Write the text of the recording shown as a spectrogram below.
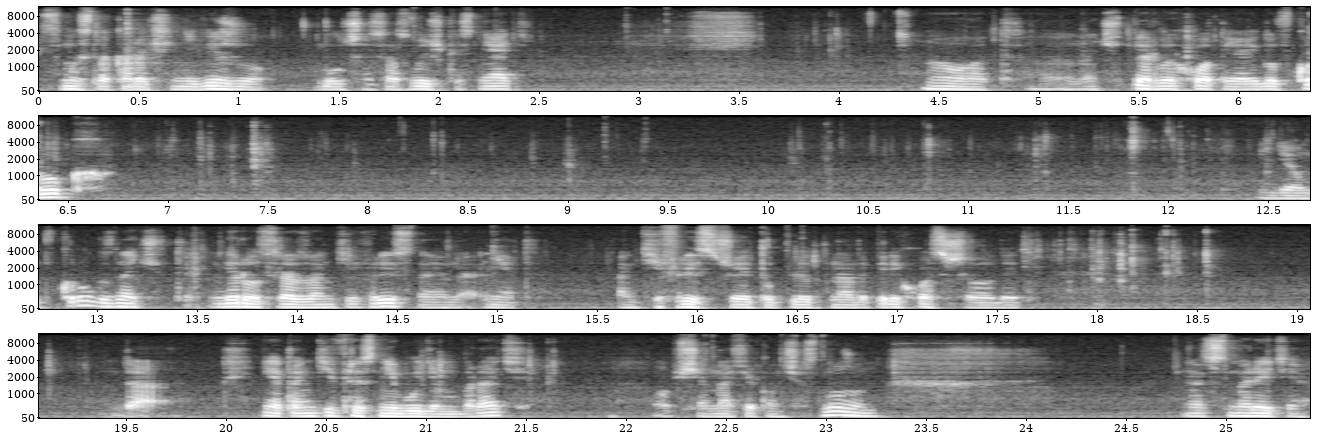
смысла, короче, не вижу. Лучше с озвучкой снять. Вот, значит, первый ход я иду в круг. Идем в круг, значит. Беру сразу антифриз, наверное. Нет, антифриз, что я туплю, надо переход сначала дать. Да. Нет, антифриз не будем брать. Вообще нафиг он сейчас нужен. Значит, смотрите.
